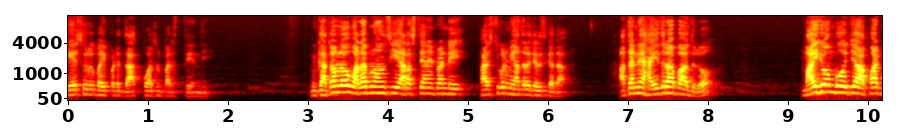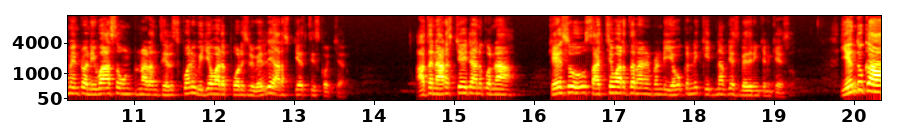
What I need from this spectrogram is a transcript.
కేసులకు భయపడి దాక్కోవాల్సిన పరిస్థితి ఏంది? మీ గతంలో వల్లభ వంశీ అరెస్ట్ అయినటువంటి పరిస్థితి కూడా మీ అందరూ తెలుసు కదా. అతన్ని హైదరాబాదులో మైహోం భోజ అపార్ట్మెంట్లో నివాసం ఉంటున్నాడని తెలుసుకొని విజయవాడ పోలీసులు వెళ్ళి అరెస్ట్ చేసి తీసుకొచ్చారు. అతన్ని అరెస్ట్ చేయడానికి ఉన్న కేసు సత్యవర్ధన్ అనేటువంటి యువకుడిని కిడ్నాప్ చేసి బెదిరించిన కేసు. ఎందుకు ఆ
